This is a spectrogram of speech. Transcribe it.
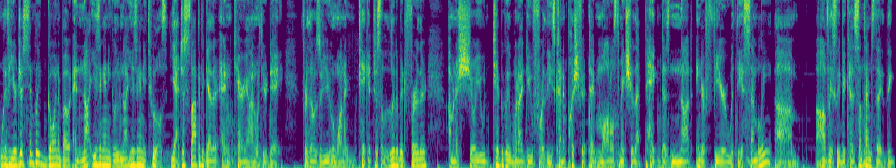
if you're just simply going about and not using any glue, not using any tools, yeah, just slap it together and carry on with your day. For those of you who want to take it just a little bit further, I'm going to show you typically what I do for these kind of push fit type models to make sure that peg does not interfere with the assembly. Um, obviously, because sometimes the, the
